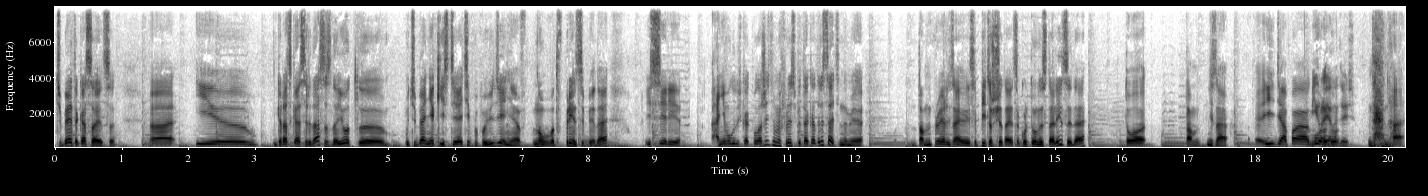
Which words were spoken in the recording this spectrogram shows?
тебя это касается. И э, городская среда создает э, у тебя некие стереотипы поведения, ну, вот в принципе, да, из серии, они могут быть как положительными, в принципе, так и отрицательными. Там, например, не знаю, если Питер считается культурной столицей, да, то, там, не знаю, идя по Мира, я городу... надеюсь. Да, да.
